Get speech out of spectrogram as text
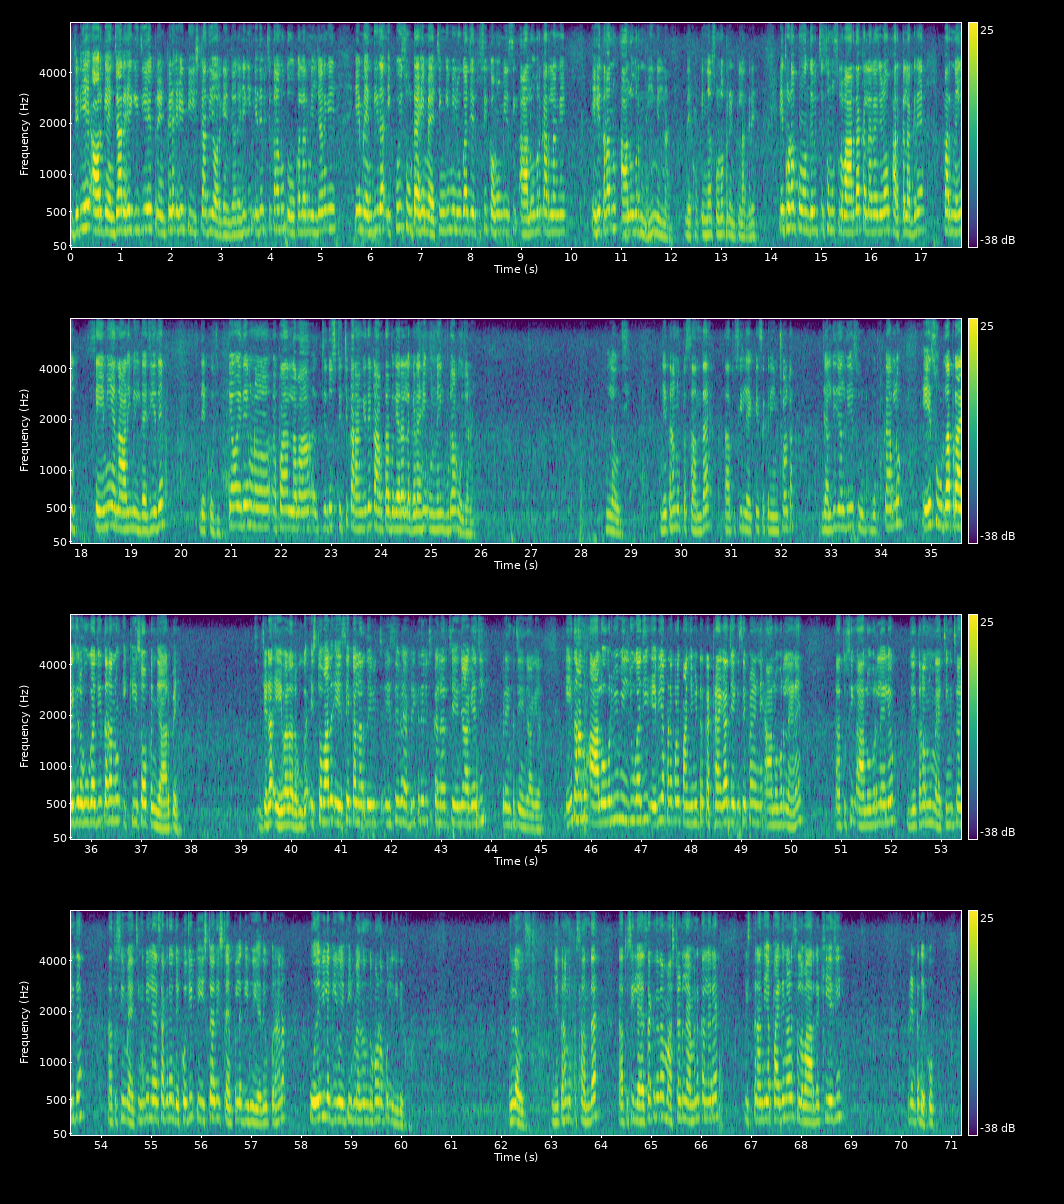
ਜਿਹੜੀ ਇਹ ਔਰਗੈਂਜਾ ਰਹੇਗੀ ਜੀ, ਇਹ ਪ੍ਰਿੰਟਡ, ਇਹ ਟੀਸਟਾ ਦੀ ਔਰਗੈਂਜਾ ਰਹੇਗੀ। ਇਹਦੇ ਵਿੱਚ ਤੁਹਾਨੂੰ ਦੋ ਕਲਰ ਮਿਲ ਜਾਣਗੇ। ਇਹ ਮਹਿੰਦੀ ਦਾ ਇੱਕੋ ਹੀ ਸੂਟ ਹੈ, ਇਹ ਮੈਚਿੰਗ ਹੀ ਮਿਲੂਗਾ। ਜੇ ਤੁਸੀਂ ਕਹੋ ਵੀ ਅਸੀਂ ਆਲ ਓਵਰ ਕਰ ਲਾਂਗੇ, ਇਹ ਤੁਹਾਨੂੰ ਆਲ ਓਵਰ ਨਹੀਂ ਮਿਲਣਾ ਜੀ। ਦੇਖੋ ਕਿੰਨਾ ਸੋਹਣਾ ਪ੍ਰਿੰਟ ਲੱਗ ਰਿਹਾ। ਇਹ ਥੋੜਾ ਫੋਨ ਦੇ ਵਿੱਚ ਤੁਹਾਨੂੰ ਸਲਵਾਰ ਦਾ ਕਲਰ ਹੈ ਜਿਹੜਾ, ਉਹ ਫ਼ਰਕ ਲੱਗ ਰਿਹਾ। ਪਰ ਨਹੀਂ ਸੇਮ ਹੀ ਹੈ, ਨਾਲ ਹੀ ਮਿਲਦਾ ਜੀ ਇਹਦੇ। ਦੇਖੋ ਜੀ, ਕਿਉਂ ਇਹਦੇ ਹੁਣ ਆਪਾਂ ਲਵਾ, ਜਦੋਂ ਸਟਿਚ ਕਰਾਂਗੇ ਤੇ ਟਾਪ ਟਾਪ ਵਗੈਰਾ ਲੱਗਣਾ, ਇਹ ਉਨਾ ਹੀ ਗੂੜਾ ਹੋ ਜਾਣਾ। ਲਓ ਜੀ। ਜੇ ਤੁਹਾਨੂੰ ਪਸੰਦ ਹੈ, ਤਾਂ ਤੁਸੀਂ ਲੈ ਕੇ ਸਕਰੀਨਸ਼ਾਟ ਜਲਦੀ ਜਲਦੀ ਇਹ ਸੂਟ ਬੁੱਕ ਕਰ ਲਓ। ਇਹ ਸੂਟ ਦਾ ਪ੍ਰਾਈਸ ਰਹੂਗਾ ਜੀ ਤੁਹਾਨੂੰ 2150 ਰੁਪਏ। ਜਿਹੜਾ ਇਹ ਵਾਲਾ ਰਹੂਗਾ। ਇਸ ਤੋਂ ਬਾਅਦ ਇਸੇ ਕਲਰ ਦੇ ਵਿੱਚ, ਇਸੇ ਫੈਬਰਿਕ ਦੇ ਵਿੱਚ ਕਲਰ ਚੇਂਜ ਆ ਗਿਆ ਜੀ। ਪ੍ਰਿੰਟ ਚੇਂਜ ਆ ਗਿਆ। ਇਹ ਤੁਹਾਨੂੰ ਆਲ ਓਵਰ ਵੀ ਮਿਲ ਜੂਗਾ ਜੀ। ਇਹ ਵੀ ਆਪਣੇ ਕੋਲੇ 5 ਮੀਟਰ ਇਕੱਠਾ ਹੈਗਾ। ਜੇ ਕਿਸੇ ਭੈਣ ਨੇ ਆਲ ਓਵਰ ਲੈਣਾ ਤਾਂ ਤੁਸੀਂ ਆਲ ਓਵਰ ਲੈ ਲਿਓ। ਜੇ ਤੁਹਾਨੂੰ ਮੈਚਿੰਗ ਚਾਹੀਦਾ ਤਾਂ ਤੁਸੀਂ ਮੈਚਿੰਗ ਵੀ ਲੈ ਸਕਦੇ ਹੋ। ਦੇਖੋ ਜੀ ਟੀਸਟਾ ਦੀ ਸਟੈਂਪ ਲੱਗੀ ਹੋਈ ਹੈ ਇਹਦੇ ਉੱਪਰ, ਹਨਾ? ਉਹਦੇ ਵੀ ਲੱਗੀ ਹੋਈ ਸੀ, ਮੈਂ ਤੁਹਾਨੂੰ ਦਿਖਾਉਣਾ, ਭੁੱਲ ਗਈ, ਦੇਖੋ। ਲਓ ਜੀ, ਜੇ ਤੁਹਾਨੂੰ ਪਸੰਦ ਹੈ, ਤਾਂ ਤੁਸੀਂ ਲੈ ਸਕਦੇ ਹੋ ਤਾਂ ਮਸਟਰਡ ਲੈਮਨ ਕਲਰ ਹੈ। ਇਸ ਤਰ੍ਹਾਂ ਦੀ ਆਪਾਂ ਇਹਦੇ ਨਾਲ ਸਲਵਾਰ ਰੱਖੀਏ ਜੀ। ਪ੍ਰਿੰਟ ਦੇਖੋ,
